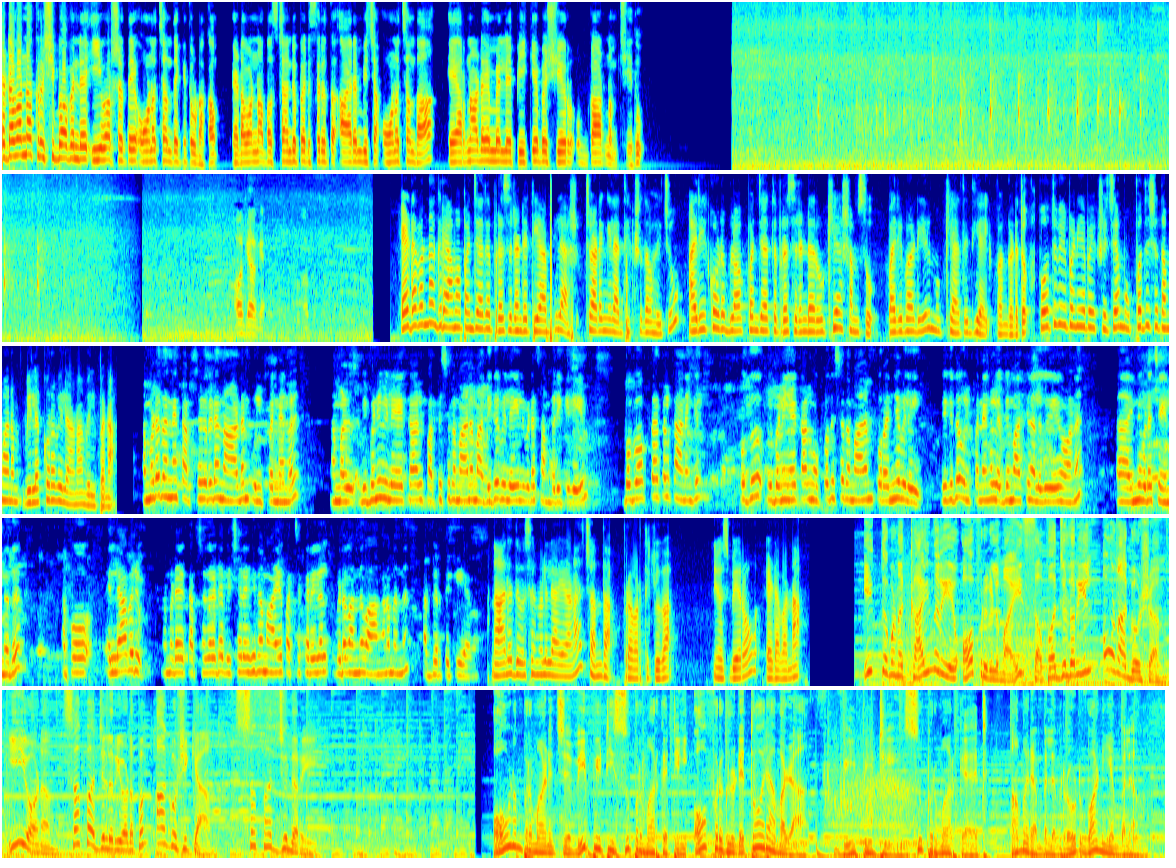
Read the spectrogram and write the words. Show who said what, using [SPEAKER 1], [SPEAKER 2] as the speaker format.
[SPEAKER 1] Edavanna കൃഷിഭവന്റെ ഈ വർഷത്തെ ഓണച്ചന്തയ്ക്ക് തുടക്കം. എടവണ്ണ ബസ് സ്റ്റാൻഡ് പരിസരത്ത് ആരംഭിച്ച ഓണച്ചന്ത Eranad M L A P K Basheer ഉദ്ഘാടനം ചെയ്തു.
[SPEAKER 2] ഓക്കെ ഓക്കെ
[SPEAKER 3] എടവണ്ണ ഗ്രാമപഞ്ചായത്ത് പ്രസിഡന്റ് ടി അഭിലാഷ് ചടങ്ങിൽ അധ്യക്ഷത വഹിച്ചു. അരീക്കോട് ബ്ലോക്ക് പഞ്ചായത്ത് പ്രസിഡന്റ് റുഖിയ ഷംസു പരിപാടിയിൽ മുഖ്യാതിഥിയായി പങ്കെടുത്തു. പൊതുവിപണി അപേക്ഷിച്ച് മുപ്പത് ശതമാനം വിലക്കുറവിലാണ് വിൽപ്പന.
[SPEAKER 4] നമ്മുടെ തന്നെ കർഷകരുടെ നാടൻ ഉൽപ്പന്നങ്ങൾ നമ്മൾ വിപണി വിലയേക്കാൾ പത്ത് ശതമാനം അധിക വിലയിൽ ഇവിടെ സംഭരിക്കുകയും ഉപഭോക്താക്കൾക്കാണെങ്കിൽ പൊതു വിപണിയേക്കാൾ മുപ്പത് ശതമാനം കുറഞ്ഞ വിലയിൽ വിവിധ ഉൽപ്പന്നങ്ങൾ ലഭ്യമാക്കി നൽകുകയുമാണ് ഇന്നിവിടെ ചെയ്യുന്നത്. അപ്പോൾ എല്ലാവരും നമ്മുടെ കർഷകരുടെ വിഷരഹിതമായ പച്ചക്കറികൾ ഇവിടെ വന്ന് വാങ്ങണമെന്ന് അഭ്യർത്ഥിക്കുകയാണ്.
[SPEAKER 3] നാല് ദിവസങ്ങളിലായാണ് ചന്ത പ്രവർത്തിക്കുക. News bureau Edavanna.
[SPEAKER 5] ഇത്തവണ കൈനിറിയ ഓഫറുകളുമായി സഫ ജ്വല്ലറിയിൽ ഓണാഘോഷം. ഈ ഓണം സഫ ജ്വല്ലറിയോടൊപ്പം ആഘോഷിക്കാം. സഫ ജ്വല്ലറി. ഓണം പ്രമാണിച്ച് വി പി ടി സൂപ്പർ മാർക്കറ്റിൽ ഓഫറുകളുടെ തോരാമഴ. V P T supermarket Amarambalam road Vaniyambalam.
